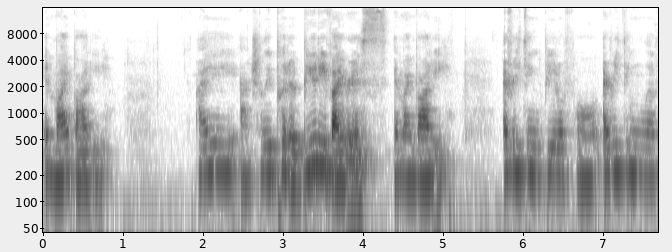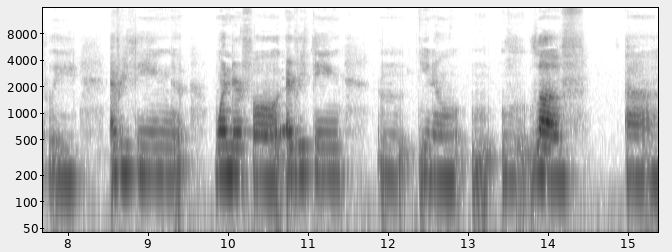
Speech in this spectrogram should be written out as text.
in my body. I actually put a beauty virus in my body. Everything beautiful, everything lovely, everything wonderful, everything mm, you know, love uh,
